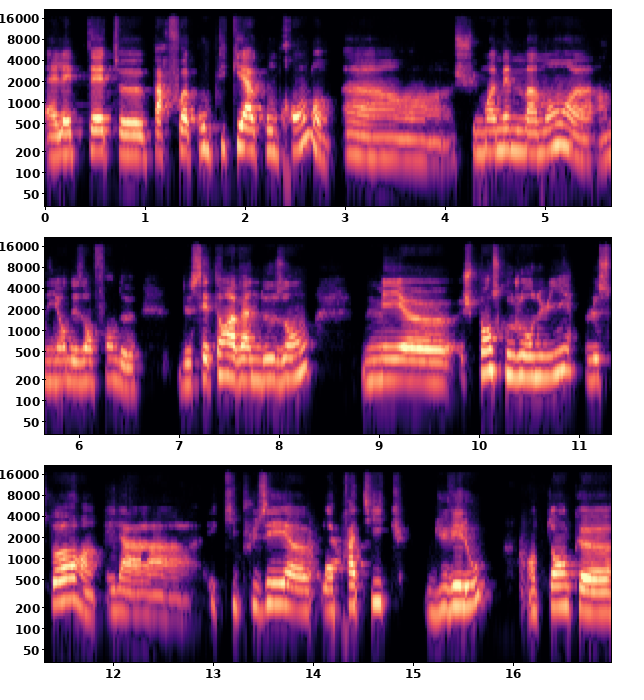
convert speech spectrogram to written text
elle est peut-être parfois compliquée à comprendre. je suis moi-même maman en ayant des enfants de, de 7 ans à 22 ans. Mais je pense qu'aujourd'hui, le sport et, la, qui plus est la pratique du vélo en tant que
